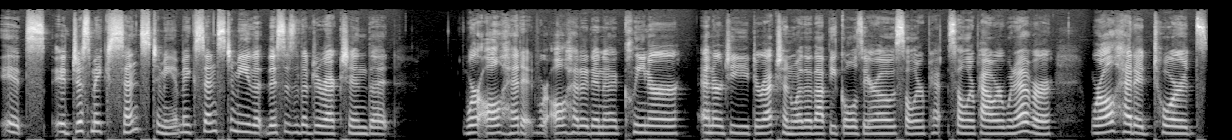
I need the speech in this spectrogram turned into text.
it's it just makes sense to me. It makes sense to me that this is the direction that we're all headed. We're all headed in a cleaner energy direction, whether that be goal zero, solar solar power, whatever. We're all headed towards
